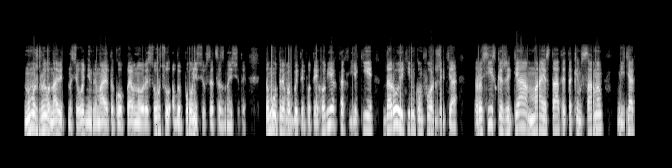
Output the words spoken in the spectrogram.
ну можливо навіть на сьогодні немає такого певного ресурсу, аби повністю все це знищити. Тому треба бити по тих об'єктах, які дарують їм комфорт життя. Російське життя має стати таким самим, як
